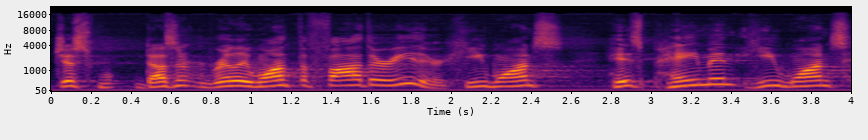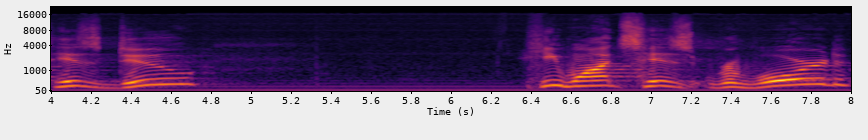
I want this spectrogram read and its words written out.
just doesn't really want the Father either. He wants his payment, he wants his due, he wants his reward.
